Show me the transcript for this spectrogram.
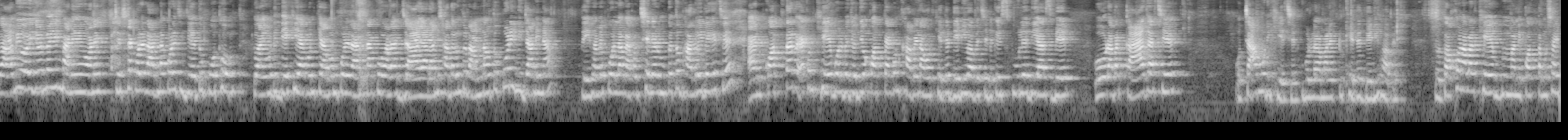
তো আমি ওই জন্যই মানে অনেক চেষ্টা করে রান্না করেছি যেহেতু প্রথম তো আমি ওটি দেখি এখন কেমন করে রান্না করা যায় আর আমি সাধারণত রান্নাও তো করিনি জানি না। তো এইভাবে করলাম। এখন ছেলের মুখে তো ভালোই লেগেছে। অ্যান্ড কর্তা এখন খেয়ে বলবে যদিও কর্তা এখন খাবে না ওর খেতে দেরি হবে। ছেলেকে স্কুলে দিয়ে আসবে। ওর আবার কাজ আছে। ও চা মুড়ি খেয়েছে। বলল আমার একটু খেতে দেরি হবে। তো তখন আবার খেয়ে মানে কর্তা মশাই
